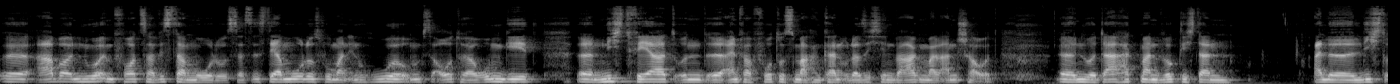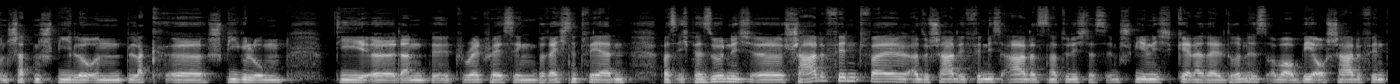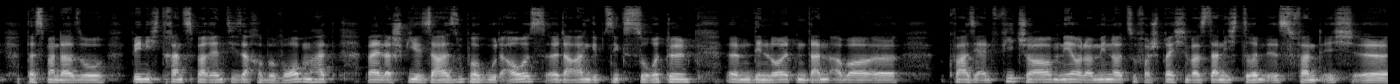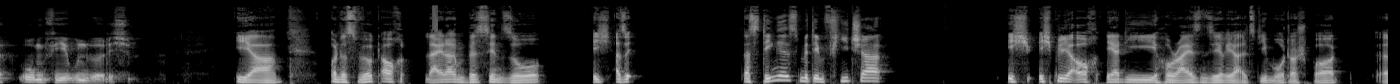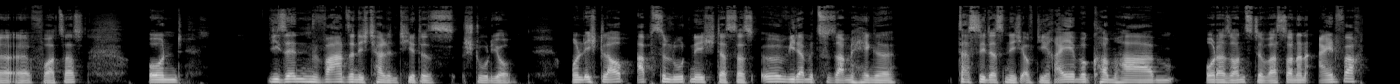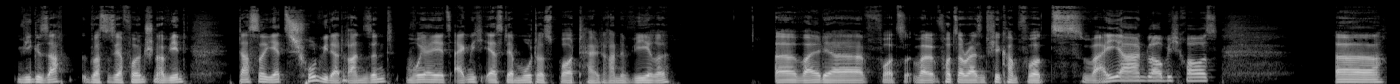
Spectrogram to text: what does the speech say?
äh, aber nur im Forza Vista Modus. Das ist der Modus, wo man in Ruhe ums Auto herumgeht, äh, nicht fährt und äh, einfach Fotos machen kann oder sich den Wagen mal anschaut. Äh, nur da hat man wirklich dann alle Licht- und Schattenspiele und Lackspiegelungen die äh, dann mit Raytracing berechnet werden. Was ich persönlich äh, schade finde, weil, also schade finde ich A, dass natürlich das im Spiel nicht generell drin ist, aber B auch schade finde, dass man da so wenig transparent die Sache beworben hat, weil das Spiel sah super gut aus, äh, daran gibt's nichts zu rütteln, ähm, den Leuten dann aber äh, quasi ein Feature mehr oder minder zu versprechen, was da nicht drin ist, fand ich äh, irgendwie unwürdig. Ja, und es wirkt auch leider ein bisschen so, ich, also das Ding ist mit dem Feature, ich, ich spiele ja auch eher die Horizon-Serie als die Motorsport äh, äh, Forzas. Und die sind ein wahnsinnig talentiertes Studio. Und ich glaube absolut nicht, dass das irgendwie damit zusammenhänge, dass sie das nicht auf die Reihe bekommen haben oder sonst was, sondern einfach, wie gesagt, du hast es ja vorhin schon erwähnt, dass sie jetzt schon wieder dran sind, wo ja jetzt eigentlich erst der Motorsport-Teil dran wäre. Äh, weil der Forza, weil Forza Horizon 4 kam vor zwei Jahren, glaube ich, raus. Äh,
